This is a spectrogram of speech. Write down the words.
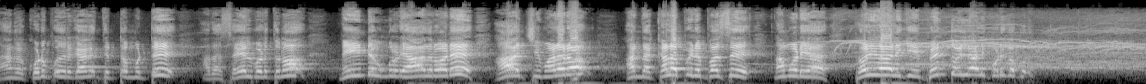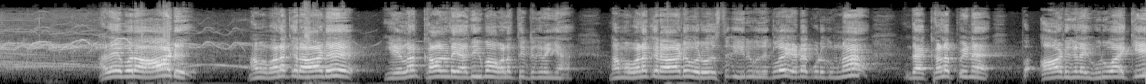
நாங்கள் கொடுப்பதற்காக திட்டமிட்டு அதை செயல்படுத்தினோம். மீண்டும் உங்களுடைய ஆதரவோடு ஆட்சி மலரும். அந்த கலப்பின பசு நம்முடைய தொழிலாளிக்கு பெண் தொழிலாளி கொடுக்கப்படும். அதே போல ஆடு நம்ம வளர்க்குற ஆடு இங்கெல்லாம் கால்நடை அதிகமாக வளர்த்துட்டு இருக்கிறீங்க. நம்ம வளர்க்குற ஆடு ஒரு வருஷத்துக்கு இருபது கிலோ எடை கொடுக்கும்னா இந்த கலப்பின ஆடுகளை உருவாக்கி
